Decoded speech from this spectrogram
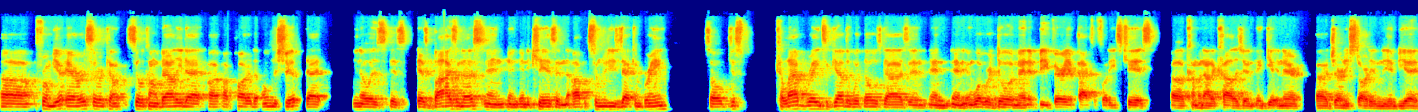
uh, from your era, Silicon, Silicon Valley, that are, are part of the ownership that you know is is is advising us and, and and the kids and the opportunities that can bring. So just collaborating together with those guys and and and, and what we're doing, man, it'd be very impactful for these kids uh, coming out of college and, and getting their uh, journey started in the NBA.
